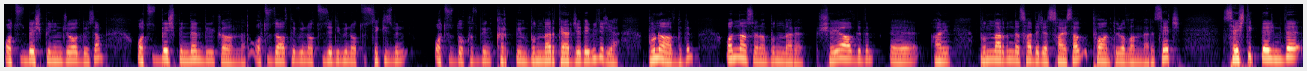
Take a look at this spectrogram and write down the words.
35 bininci olduysam 35 binden büyük olanlar 36 bin, 37 bin, 38 bin, 39 bin, 40 bin bunları tercih edebilir ya. Bunu al dedim. Ondan sonra bunları şeye al dedim. Ee, hani Bunlardan da sadece sayısal puan türü olanları seç. Seçtiklerini de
